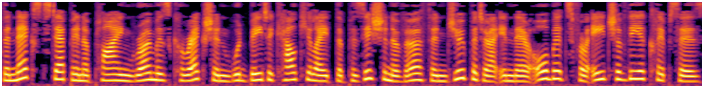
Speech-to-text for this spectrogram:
The next step in applying Romer's correction would be to calculate the position of Earth and Jupiter in their orbits for each of the eclipses.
